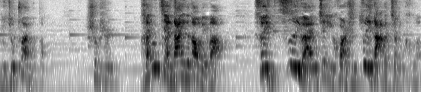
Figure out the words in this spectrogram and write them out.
你就赚不到，是不是？很简单一个道理吧。所以资源这一块是最大的整合。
